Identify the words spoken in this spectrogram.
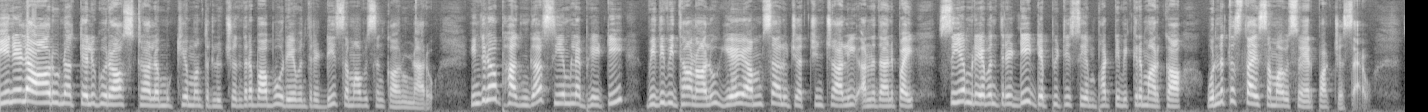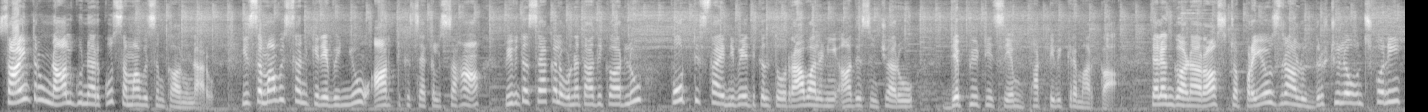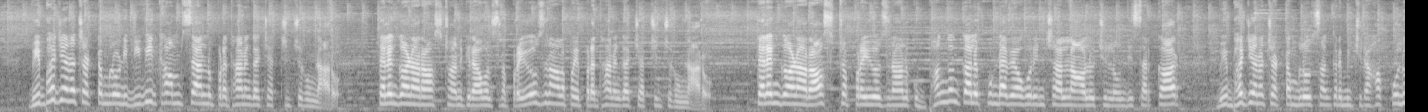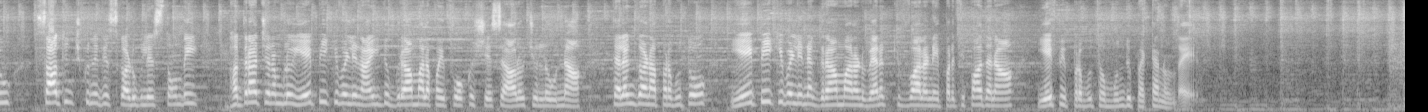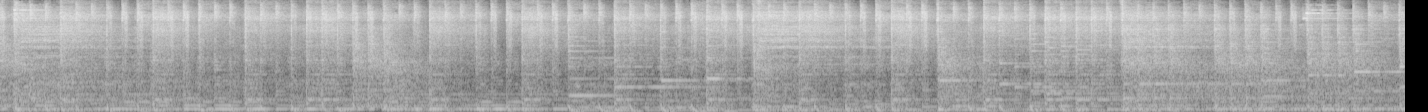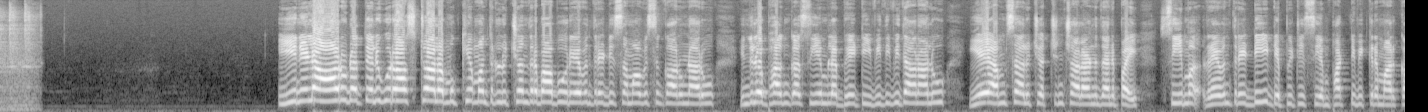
ఈ నెల ఆరున తెలుగు రాష్ట్రాల ముఖ్యమంత్రులు చంద్రబాబు రేవంత్ రెడ్డి సమావేశం కానున్నారు. ఇందులో భాగంగా సీఎంల భేటీ విధి విధానాలు ఏ అంశాలు చర్చించాలి అన్నదానిపై CM Revanth Reddy deputy CM Bhatti Vikramarka ఉన్నత స్థాయి సమావేశం ఏర్పాటు చేశారు. సాయంత్రం నాలుగున్నరకు సమావేశం కానున్నారు. ఈ సమావేశానికి రెవెన్యూ ఆర్థిక శాఖలు సహా వివిధ శాఖల ఉన్నతాధికారులు పూర్తి స్థాయి నివేదికలతో రావాలని ఆదేశించారు డిప్యూటీ సీఎం భట్టి విక్రమార్క. తెలంగాణ రాష్ట్ర ప్రయోజనాలు దృష్టిలో ఉంచుకొని విభజన చట్టంలోని వివిధ అంశాలను ప్రధానంగా చర్చించనున్నారు. తెలంగాణ రాష్ట్రానికి రావాల్సిన ప్రయోజనాలపై ప్రధానంగా చర్చించనున్నారు. తెలంగాణ రాష్ట్ర ప్రయోజనాలకు భంగం కలగకుండా వ్యవహరించాలన్న ఆలోచనలో ఉంది సర్కార్. విభజన చట్టంలో సంక్రమించిన హక్కులు సాధించుకునే దిశగా అడుగులేస్తోంది. భద్రాచలంలో ఏపీకి వెళ్ళిన ఐదు గ్రామాలపై ఫోకస్ చేసే ఆలోచనలో ఉన్న తెలంగాణ ప్రభుత్వం ఏపీకి వెళ్ళిన గ్రామాలను వెనక్కివ్వాలనే ప్రతిపాదన ఏపీ ప్రభుత్వం ముందు పెట్టనుంది. ఈ నెల ఆరున తెలుగు రాష్ట్రాల ముఖ్యమంత్రులు చంద్రబాబు రేవంత్ రెడ్డి సమావేశం కానున్నారు. ఇందులో భాగంగా సీఎంల భేటీ విధి విధానాలు ఏ అంశాలు చర్చించాలన్న దానిపై CM Revanth Reddy deputy CM Bhatti Vikramarka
